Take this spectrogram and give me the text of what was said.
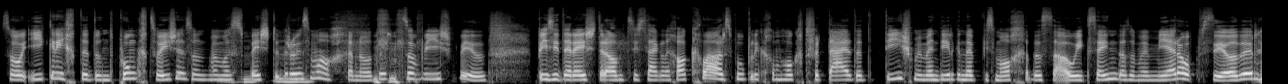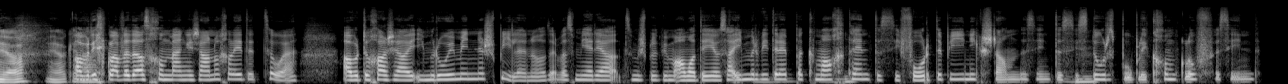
so eingerichtet und Punkt, so ist es und man muss das Beste mhm. daraus machen, oder? Zum Beispiel. Bis in den Restaurants ist es eigentlich auch klar, das Publikum hockt verteilt an den Tisch, wir müssen irgendetwas machen, dass es alle sehen, also wir mehr ob sie, oder? Ja, ja, genau. Aber ich glaube, das kommt manchmal auch noch ein bisschen dazu. Aber du kannst ja im Ruhm spielen, oder? Was wir ja zum Beispiel beim Amadeus auch immer wieder gemacht haben, dass sie vor der Bühne gestanden sind, dass sie mhm. durchs Publikum gelaufen sind.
